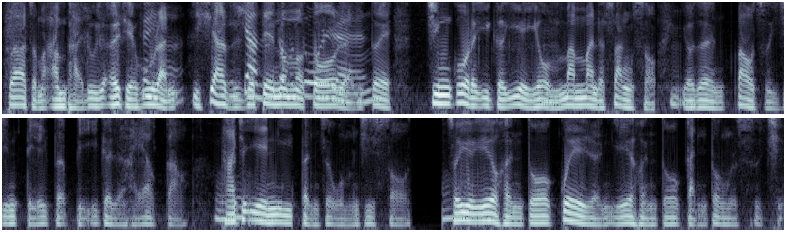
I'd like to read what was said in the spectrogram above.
不知道怎么安排路线。而且忽然一下子就变那么多人。对，经过了一个月以后，我们慢慢的上手，有的人报纸已经叠的比一个人还要高，他就愿意等着我们去收。所以也有很多贵人，也有很多感动的事情。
